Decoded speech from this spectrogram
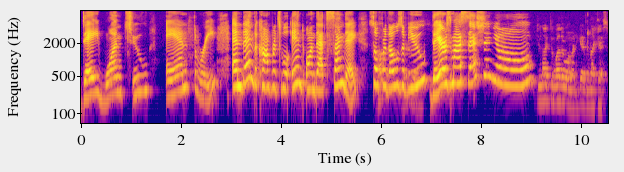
day one, two, and three. And then the conference will end on that Sunday. So for those of you, there's my session, y'all. Do you like the weather woman? You guys like this?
